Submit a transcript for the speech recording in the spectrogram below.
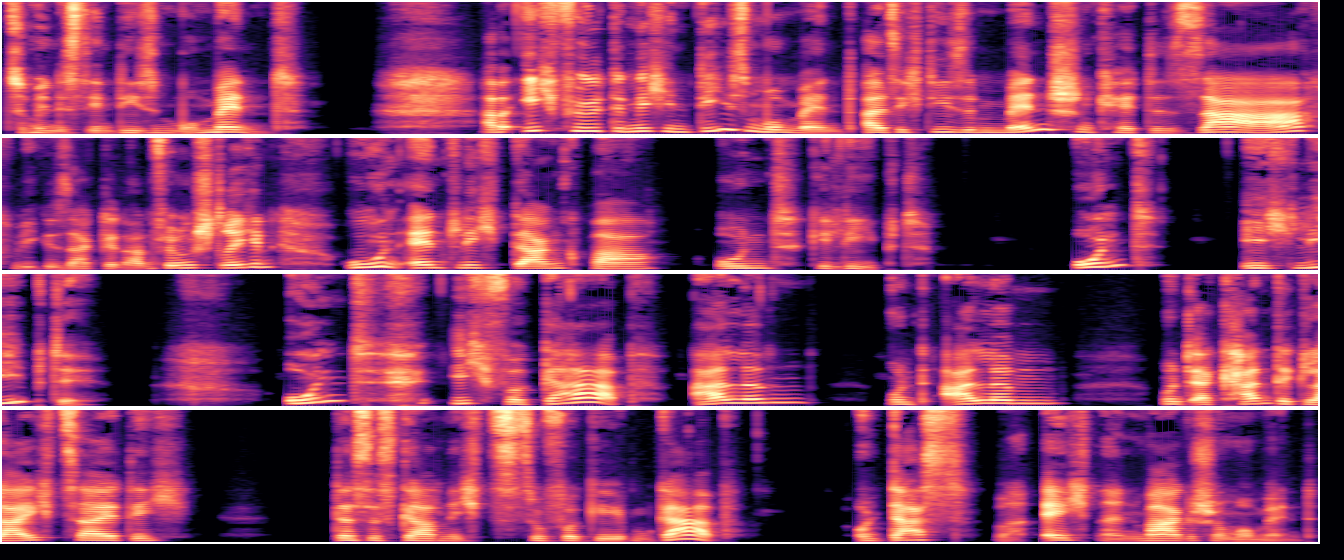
zumindest in diesem Moment. Aber ich fühlte mich in diesem Moment, als ich diese Menschenkette sah, wie gesagt in Anführungsstrichen, unendlich dankbar und geliebt. Und ich liebte. Und ich vergab allen und allem und erkannte gleichzeitig, dass es gar nichts zu vergeben gab. Und das war echt ein magischer Moment.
